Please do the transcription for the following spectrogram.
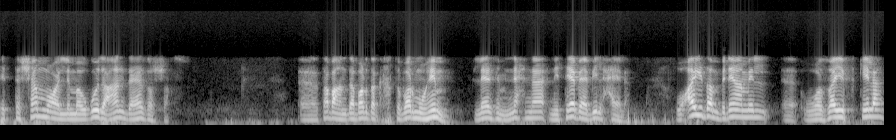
التشمع اللي موجود عند هذا الشخص. آه، طبعا ده برضك اختبار مهم لازم إن إحنا نتابع بيه الحالة. وأيضا بنعمل آه، وظائف كلى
